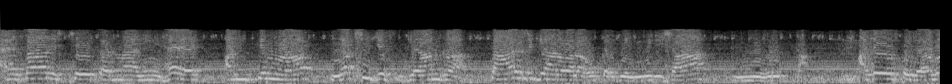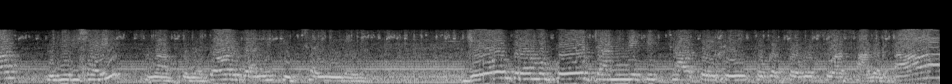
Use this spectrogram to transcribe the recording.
ऐसा निश्चय करना ही। है अंतिम लक्ष्य जिस ज्ञान का तारस ज्ञान वाला होकर के विविदिशा निवृत्ता। अतः उसको जब विविदिशा ही समाप्त हो जाता और जानने की इच्छा ही नहीं रह जो ब्रह्म को जानने की इच्छा से साधक था,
